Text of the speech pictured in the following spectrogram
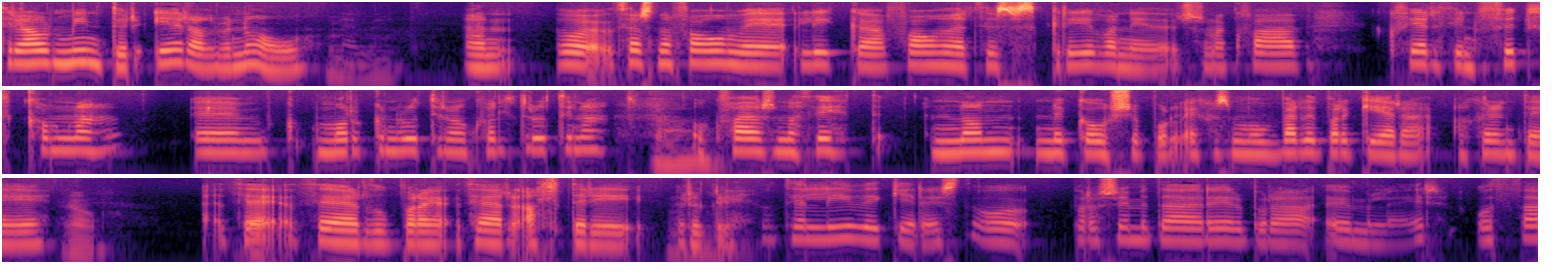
þrjár mínútur er alveg nóg. Mhm. En þess vegna fáum við líka, fáum þær til að skrifa niður, svona hvað, hver er þín fullkomna um, morgunrútina og kvöldrútina Ah, og hvað er svona þitt non-negotiable, eitthvað sem þú verður bara að gera á hverjum degi þegar, þegar, þú bara, þegar allt er í rugli. og til að lífið gerist og bara sumi dagar eru bara ömulegir og þá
